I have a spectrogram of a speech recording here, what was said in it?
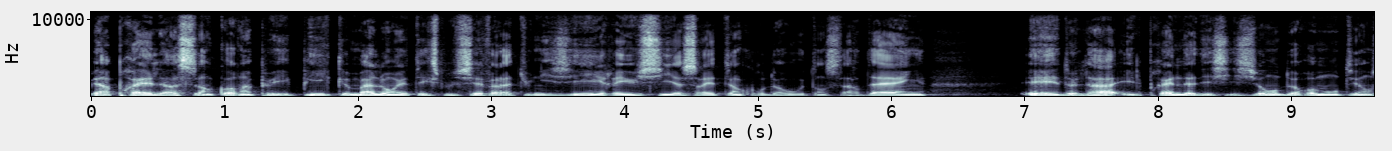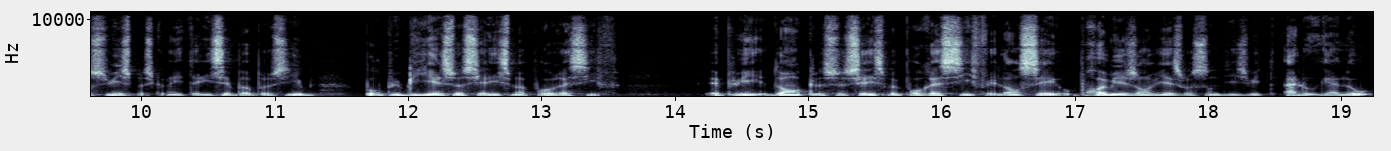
Mais après, là, c'est encore un peu épique. Malon est expulsé vers la Tunisie, il réussit à s'arrêter en cours de route en Sardaigne. Et de là, ils prennent la décision de remonter en Suisse, parce qu'en Italie, c'est pas possible, pour publier le socialisme progressif. Et puis, donc, le socialisme progressif est lancé au 1er janvier 78 à Lugano.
